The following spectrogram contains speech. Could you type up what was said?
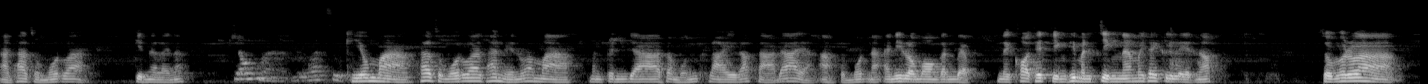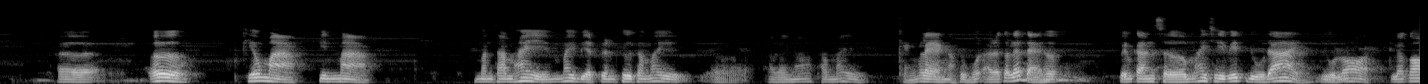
อ่าถ้าสมมติว่ากินอะไรนะเคี้ยวหมากหรือว่าสูบเคี้ยวหมาก ถ้าสมมติว่าท่านเห็นว่าหมากมันเป็นยาสมุนไพรรักษาได้อะอะสมมตินะอันนี้เรามองกันแบบในข้อเท็จจริงที่มันจริงนะ ไม่ใช่กิเลสเนาะสมมติว่า เออเออ เคี้ยวหมากกินหมาก มันทำให้ไม่เบียดเบียนคือทำให้เอ่ออะไรนะทำให้แข็งแรงอะสมมติอะไรก็แล้วแต่เถอะเป็นการเสริมให้ชีวิตอยู่ได้อยู่รอด แล้วก็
